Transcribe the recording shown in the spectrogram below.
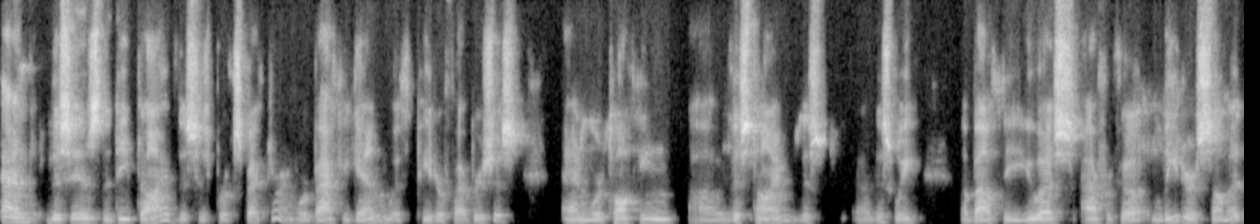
And this is the Deep Dive. This is Brooks Spector, and we're back again with Peter Fabricius. And we're talking uh, this time, this, uh, this week, about the U.S. Africa Leaders Summit.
